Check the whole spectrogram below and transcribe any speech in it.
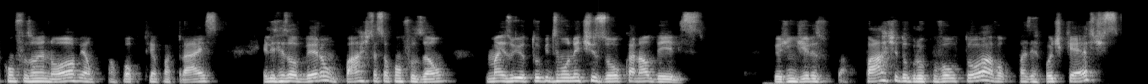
confusão enorme há um, há um pouco tempo atrás. Eles resolveram parte dessa confusão, mas o YouTube desmonetizou o canal deles. E hoje em dia eles, parte do grupo voltou a fazer podcasts,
